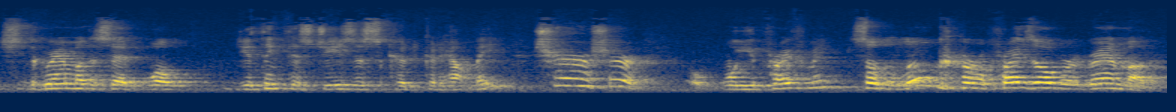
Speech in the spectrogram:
she, the grandmother said, Well, do you think this Jesus could, could help me? Sure, sure. Will you pray for me? So the little girl prays over her grandmother,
